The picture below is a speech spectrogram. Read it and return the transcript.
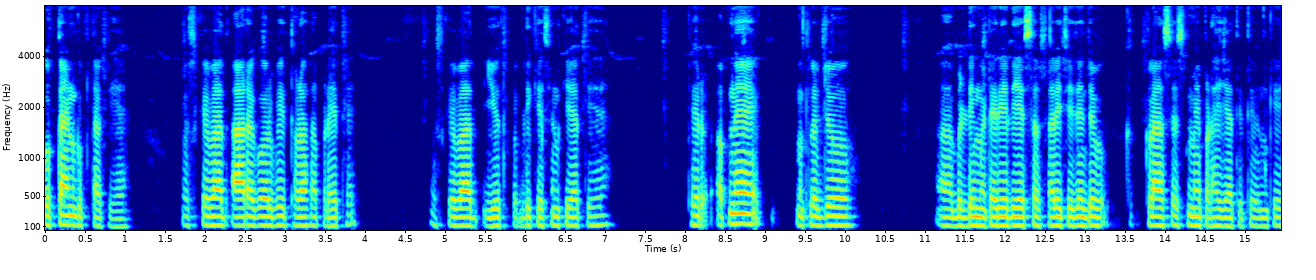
गुप्ता एंड गुप्ता की है। उसके बाद आर अगोर भी थोड़ा सा पढ़े थे। उसके बाद यूथ पब्लिकेशन की आती है। फिर अपने मतलब जो बिल्डिंग मटेरियल ये सब सारी चीज़ें जो क्लासेस में पढ़ाई जाती थी उनकी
